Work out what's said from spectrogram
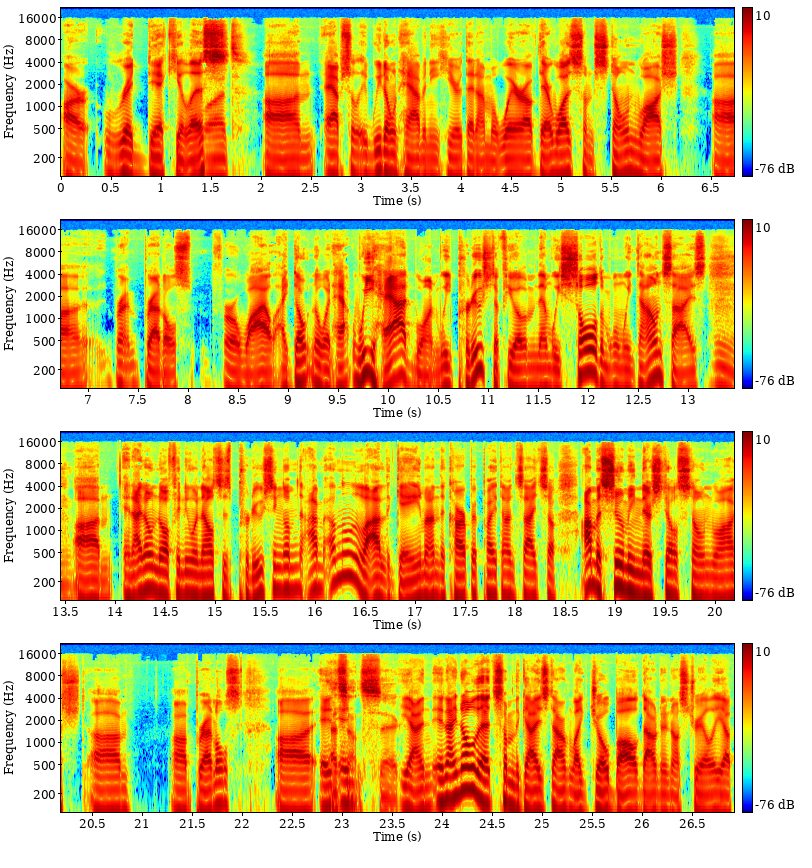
are ridiculous. What? Um, absolutely, we don't have any here that I'm aware of. There was some stonewash uh, bre- Bredlis for a while. I don't know what happened. We had one. We produced a few of them. Then we sold them when we downsized. Hmm. Um, and I don't know if anyone else is producing them. I'm, I'm a little out of the game on the carpet python side, so I'm assuming they're still stonewashed um, uh, Bredlis. Uh, and, That and- sounds sick. yeah, and, and I know that some of the guys down like Joe Ball down in Australia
